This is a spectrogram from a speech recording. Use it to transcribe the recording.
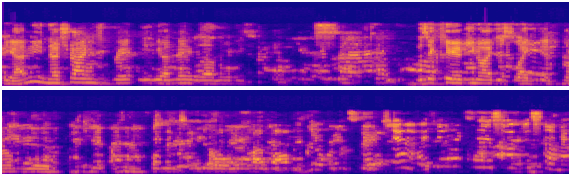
Yeah, I mean, The Shining's a great movie on many levels. As a kid, you know, I just liked it from the performance and the older love all the. Yeah, I feel like when I saw this time, I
